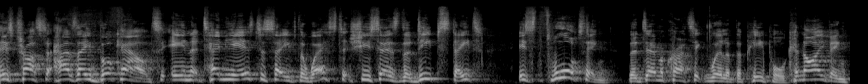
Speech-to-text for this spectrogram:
Liz Truss has a book out in 10 years to save the West. She says the deep state is thwarting the democratic will of the people, conniving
